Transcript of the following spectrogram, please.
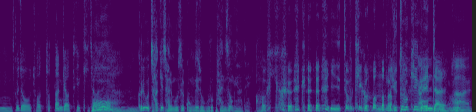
음, 그죠. 저 저딴 게 어떻게 기자가 오. 되냐. 음. 그리고 자기 잘못을 공개적으로 반성해야 돼. 아, 그, 그, 이 유튜브 키고 음. 그러니까 유튜브 키고 그랜절. 아,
